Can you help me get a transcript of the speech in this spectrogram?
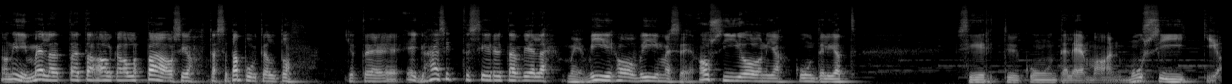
No niin, meillä taitaa alkaa olla pääosio tässä taputeltu, joten eiköhän sitten siirrytä vielä meidän viihoon viimeiseen osioon ja kuuntelijat siirtyy kuuntelemaan musiikkia.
